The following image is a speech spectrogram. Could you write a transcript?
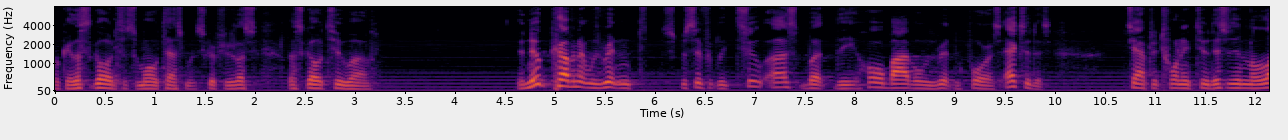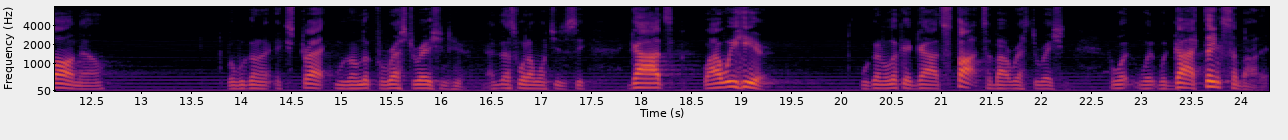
Okay, let's go into some Old Testament scriptures. Let's, let's go to uh, the New Covenant was written specifically to us, but the whole Bible was written for us. Exodus chapter 22. This is in the law now. but we're going to extract, we're going to look for restoration here. That's what I want you to see. God's, while we're here, we're going to look at God's thoughts about restoration, what, what, what God thinks about it.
